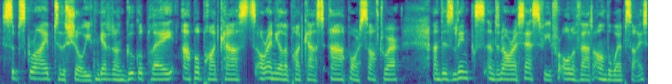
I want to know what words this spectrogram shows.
subscribe to the show. You can get it on Google Play, Apple Podcasts, or any other podcast app or software. And there's links and an RSS feed for all of that on the website.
